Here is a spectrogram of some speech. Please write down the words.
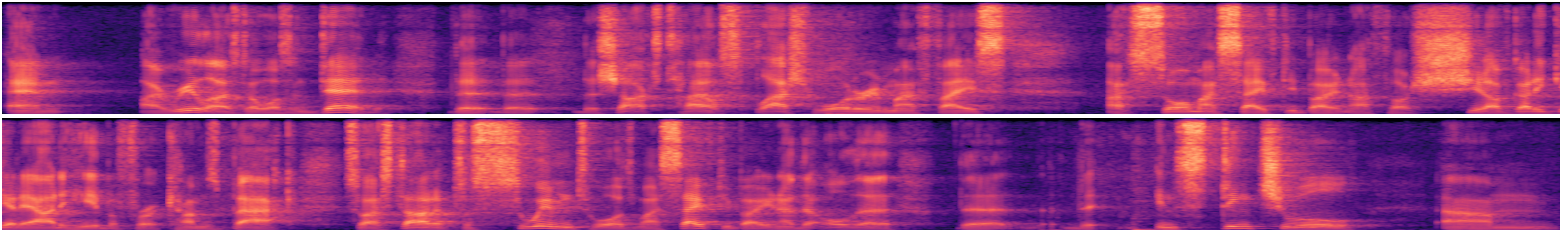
and I realized I wasn't dead. The, the, the shark's tail splashed water in my face. I saw my safety boat and I thought, shit, I've got to get out of here before it comes back. So I started to swim towards my safety boat. You know, the, all the, the, the instinctual um,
